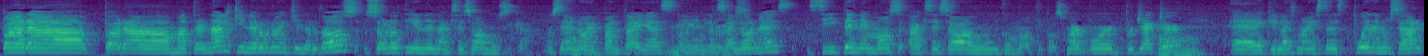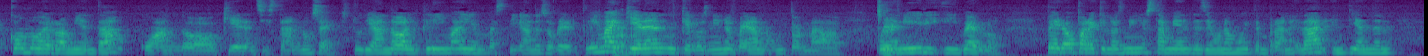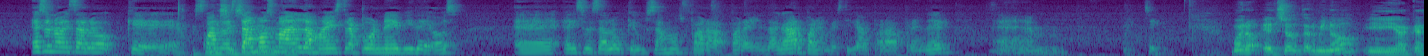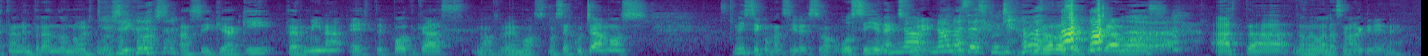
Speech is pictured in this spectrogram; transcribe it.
Para, para maternal, kinder 1 y kinder 2 solo tienen acceso a música, o sea, no hay pantallas en los salones. Sí tenemos acceso a un como tipo smartboard projector eh, que las maestras pueden usar como herramienta cuando quieren, si están, no sé, estudiando el clima y investigando sobre el clima y quieren que los niños vean un tornado, pueden ir y, y verlo. Pero para que los niños también desde una muy temprana edad entiendan eso no es algo que cuando estamos mal la maestra pone videos. Eh, eso es algo que usamos para, para indagar, para investigar, para aprender. Em, sí. Bueno, el show terminó y acá están entrando nuestros hijos, así que aquí termina este podcast. Nos vemos, nos escuchamos. Ni sé cómo decir eso. We'll see you next no, week. No nos escuchamos. no nos escuchamos. Hasta, nos vemos la semana que viene.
